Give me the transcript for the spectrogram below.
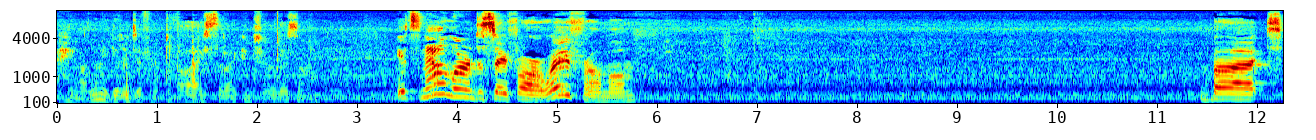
Hang on, let me get a different device that I can show this on. It's now learned to stay far away from them. But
